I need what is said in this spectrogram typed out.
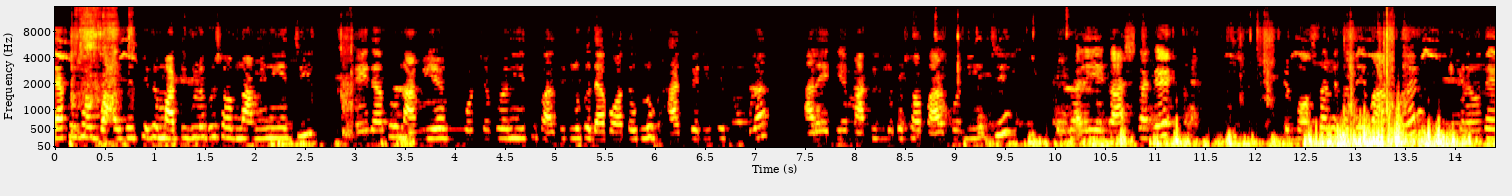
দেখো সব বালতি থেকে মাটিগুলোকে সব নামিয়ে নিয়েছি। এই দেখো, নামিয়ে পরিষ্কার করে নিয়েছি। বালতিগুলোকে দেখো, অতগুলো ঘাস বেরিয়েছে নোংরা। আর এই যে মাটিগুলোকে সব বার করে নিয়েছি। এবারে এই গাছটাকে বস্তার ভেতর দিয়ে বার করে এখানে মধ্যে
